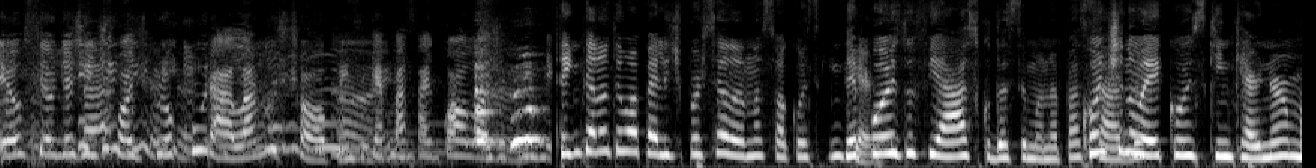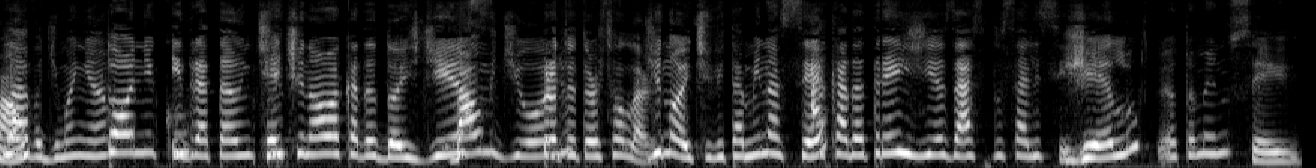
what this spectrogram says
Eu sei onde a gente pode procurar, lá no shopping. Você quer passar em qual loja primeiro? Tentando ter uma pele de porcelana só com skincare. Depois do fiasco da semana passada, continuei com skincare normal. Lava de manhã, tônico, hidratante, retinol a cada dois dias, balme de olho, protetor solar. De noite, vitamina C, a cada três dias, ácido salicílico. Gelo, eu também não sei.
